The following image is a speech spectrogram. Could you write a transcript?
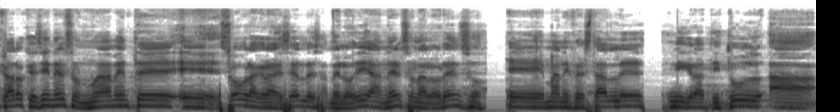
Claro que sí, Nelson. Nuevamente eh, sobra agradecerles a Melodía, a Nelson, a Lorenzo, eh, manifestarles mi gratitud a,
